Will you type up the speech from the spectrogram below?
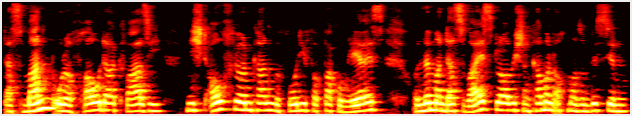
dass Mann oder Frau da quasi nicht aufhören kann, bevor die Verpackung leer ist. Und wenn man das weiß, glaube ich, dann kann man auch mal so ein bisschen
